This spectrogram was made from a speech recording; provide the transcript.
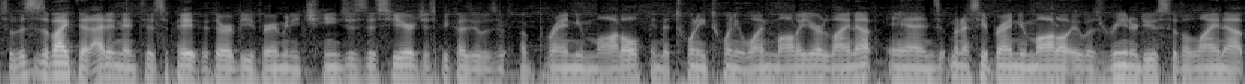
So this is a bike that I didn't anticipate that there would be very many changes this year just because it was a brand new model in the 2021 model year lineup. And when I say brand new model, it was reintroduced to the lineup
